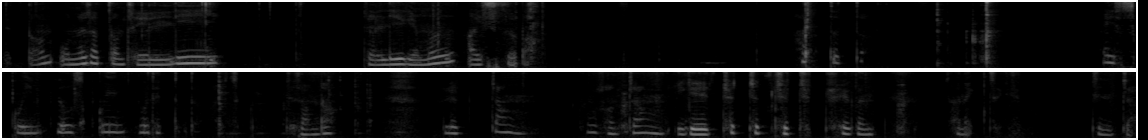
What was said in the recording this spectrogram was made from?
샀던 오늘 샀던 젤리 젤리 괴물 아이스바 하트다 아이스크림 요스크림 요데트다. 아이스크림. 죄송합니다. 랩짱 풍선짱. 이게 최최최최 최근 산 액체 진짜로.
